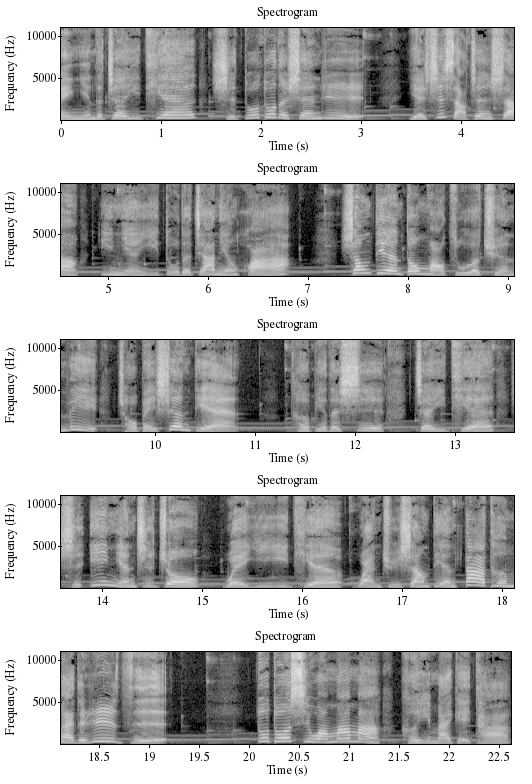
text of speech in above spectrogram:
每年的这一天是多多的生日，也是小镇上一年一度的嘉年华。商店都卯足了全力筹备盛典。特别的是，这一天是一年之中唯一一天玩具商店大特卖的日子。多多希望妈妈可以买给他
